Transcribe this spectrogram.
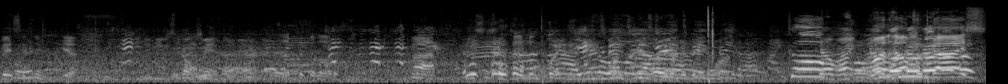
Basically, yeah. You don't win. That took a lot of this is. Go! Go, Run, guys.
